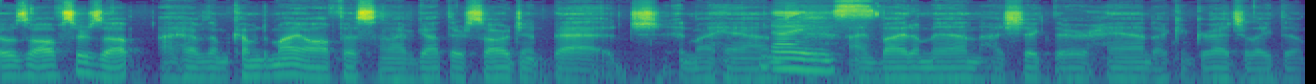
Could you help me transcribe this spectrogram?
those officers up. I have them come to my office, and I've got their sergeant badge in my hand. Nice. I invite them in. I shake their hand. I congratulate them.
